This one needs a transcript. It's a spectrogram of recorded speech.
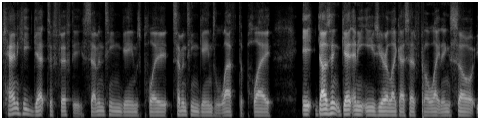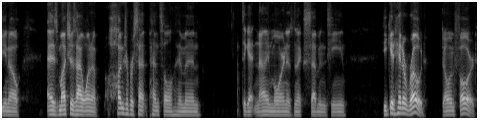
can he get to 50 17 games play 17 games left to play it doesn't get any easier like i said for the lightning so you know as much as i want to 100% pencil him in to get nine more in his next 17. He could hit a road going forward.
